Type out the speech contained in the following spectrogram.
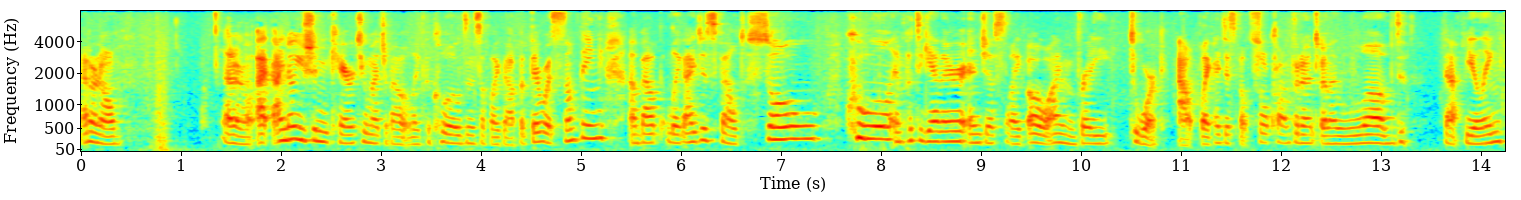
I don't know. I don't know. I, I know you shouldn't care too much about like the clothes and stuff like that, but there was something about like I just felt so cool and put together and just like, oh, I'm ready to work out. Like I just felt so confident and I loved that feeling.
